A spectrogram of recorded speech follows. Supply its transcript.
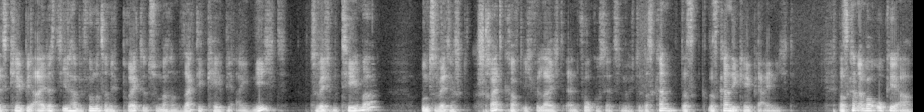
als KPI das Ziel habe, 25 Projekte zu machen, sagt die KPI nicht, zu welchem Thema und zu welcher Streitkraft ich vielleicht einen Fokus setzen möchte. Das kann, das, das kann die KPI nicht. Das kann aber OKR.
